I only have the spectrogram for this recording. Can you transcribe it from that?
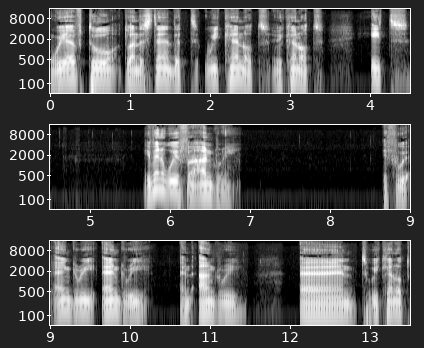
we have to to understand that we cannot we cannot eat even if we're angry if we're angry angry and angry and we cannot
